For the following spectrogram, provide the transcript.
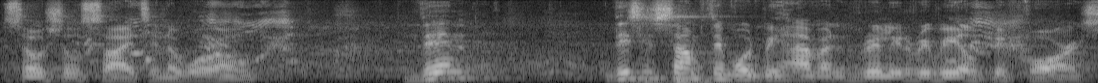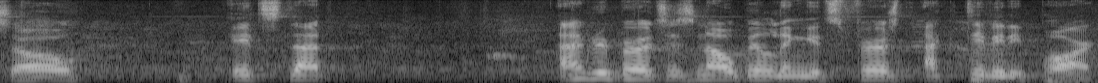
social sites in the world. Then this is something what we haven't really revealed before. So it's that Angry Birds is now building its first activity park.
